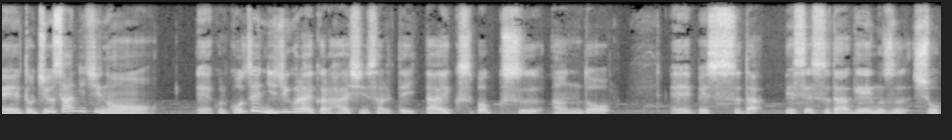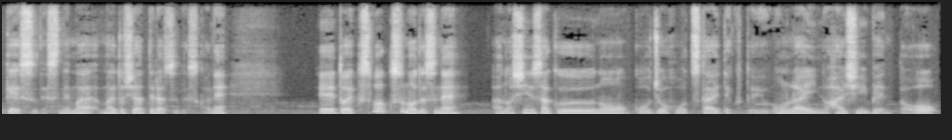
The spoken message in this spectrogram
えー、と13日の、えー、これ午前2時ぐらいから配信されていた XBOX& えー、ベスダベセスダゲームズショーケースですね、ま、毎年やってるやつですかね。えっ、ー、と XBOX のですねあの新作のこう情報を伝えていくというオンラインの配信イベントを、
